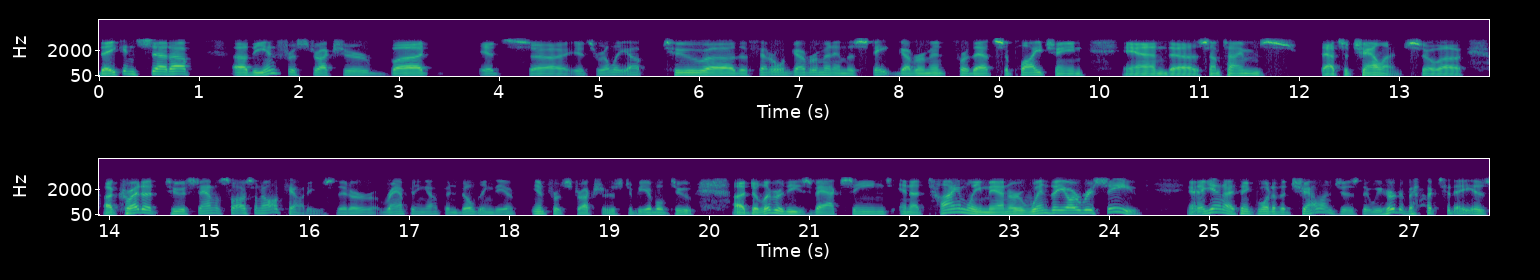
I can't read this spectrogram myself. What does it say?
They can set up uh, the infrastructure, but it's uh, it's really up to uh, the federal government and the state government for that supply chain, and uh, sometimes that's a challenge. So, uh, a credit to Stanislaus and all counties that are ramping up and building the infrastructures to be able to uh, deliver these vaccines in a timely manner when they are received. And again, I think one of the challenges that we heard about today is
